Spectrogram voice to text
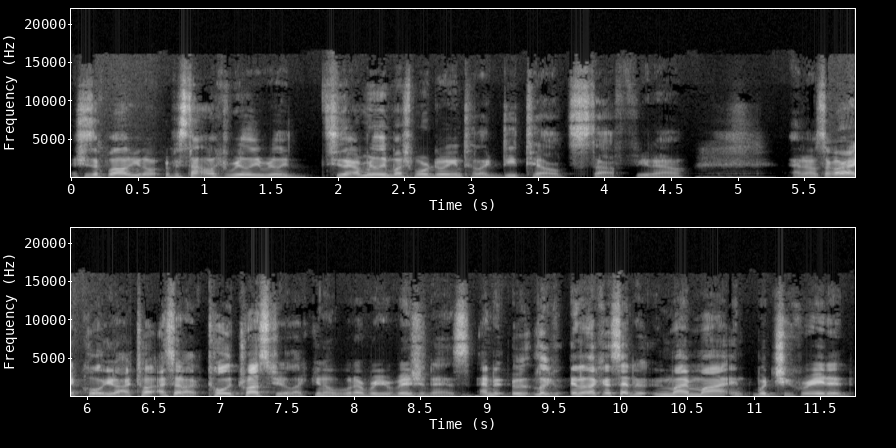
and she's like, "Well, you know, if it's not like really, really, she's like, I'm really much more doing into like detailed stuff, you know." And I was like, "All right, cool." You know, I to- I said I totally trust you, like you know, whatever your vision is. And it, it, like and like I said, in my mind, what she created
